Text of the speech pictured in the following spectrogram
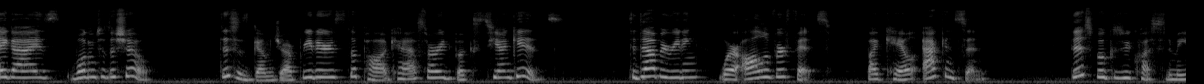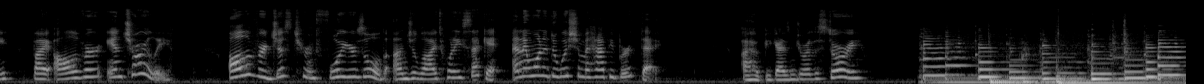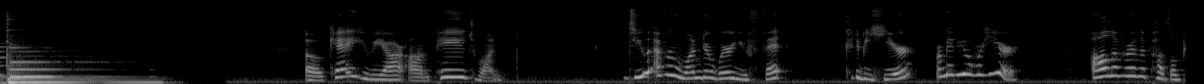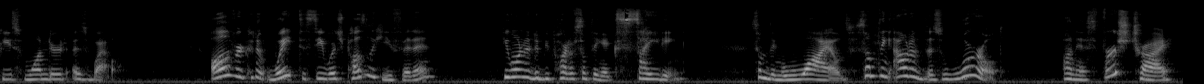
Hey guys, welcome to the show. This is Gumdrop Readers, the podcast where I read books to young kids. Today I'll be reading Where Oliver Fits by Cale Atkinson. This book was requested to me by Oliver and Charlie. Oliver just turned four years old on July 22nd, and I wanted to wish him a happy birthday. I hope you guys enjoy the story. Okay, here we are on page one. Do you ever wonder where you fit? Could it be here or maybe over here? Oliver the puzzle piece wondered as well. Oliver couldn't wait to see which puzzle he fit in. He wanted to be part of something exciting, something wild, something out of this world. On his first try,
